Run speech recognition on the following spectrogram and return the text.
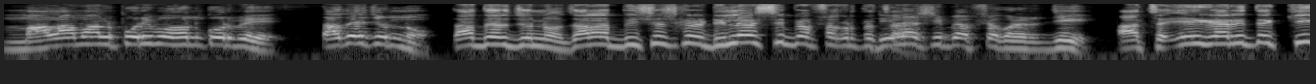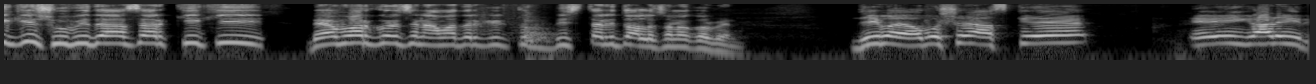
মালামাল পরিবহন করবে তাদের জন্য। তাদের জন্য যারা বিশেষ করে ডিলারশিপ ব্যবসা করতে ডিলারশিপ ব্যবসা করে জি। আচ্ছা এই গাড়িতে কি কি সুবিধা আছে আর কি কি ব্যবহার করেছেন? আমাদেরকে একটু বিস্তারিত আলোচনা করবেন। জি ভাই অবশ্যই আজকে এই গাড়ির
